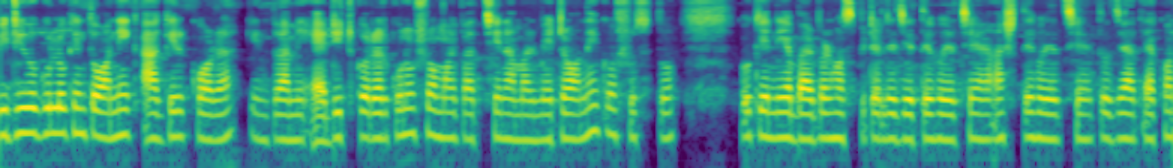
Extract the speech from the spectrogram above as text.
ভিডিওগুলো কিন্তু অনেক আগের করা, কিন্তু আমি এডিট করার কোনো সময় পাচ্ছি না। আমার মেয়েটা অনেক অসুস্থ। ওকে নিয়ে বারবার হসপিটালে যেতে হয়েছে, আসতে হয়েছে। তো যাক, এখন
